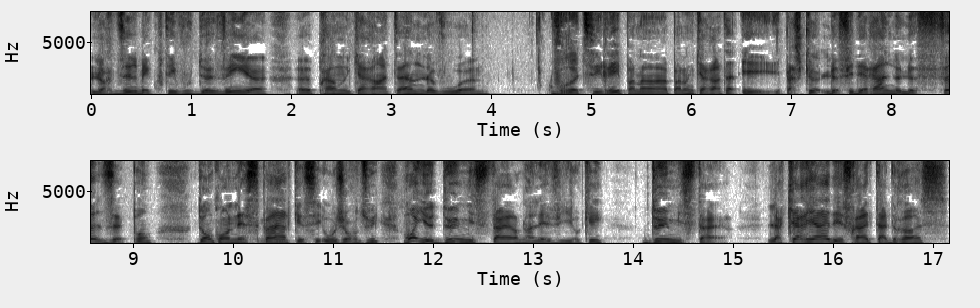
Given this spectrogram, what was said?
leur dire, ben, écoutez, vous devez euh, euh, prendre une quarantaine, là, vous... Euh, vous retirer pendant, pendant une quarantaine. Et, parce que le fédéral ne le faisait pas. Donc, on espère que c'est aujourd'hui. Moi, il y a deux mystères dans la vie, OK? Deux mystères. La carrière des frères Tadros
